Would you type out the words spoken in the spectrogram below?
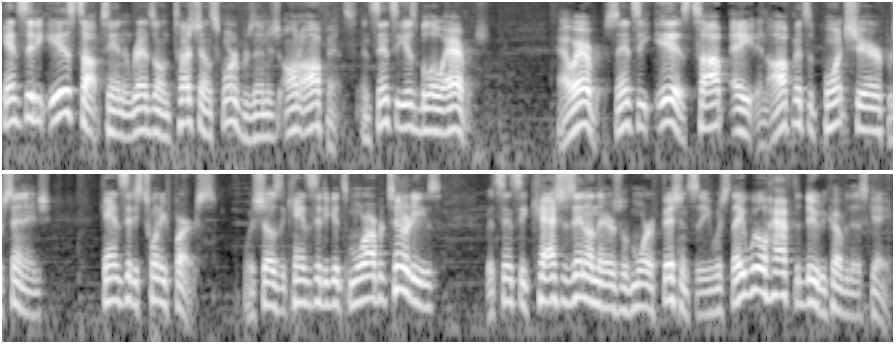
Kansas City is top 10 in red zone touchdown scoring percentage on offense, and Cincy is below average. However, Cincy is top 8 in offensive point share percentage, Kansas City's 21st, which shows that Kansas City gets more opportunities, but Cincy cashes in on theirs with more efficiency, which they will have to do to cover this game.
